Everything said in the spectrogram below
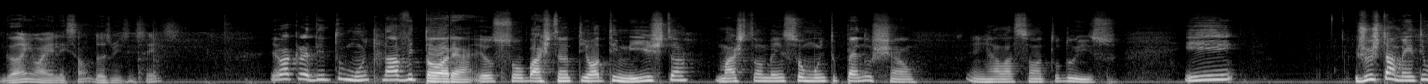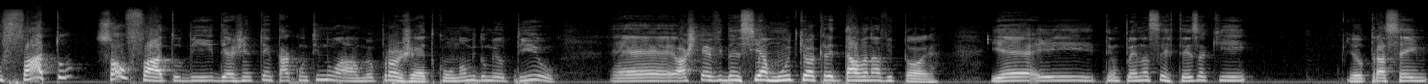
ganho a eleição de 2016? Eu acredito muito na vitória. Eu sou bastante otimista, mas também sou muito pé no chão em relação a tudo isso. E justamente o fato, só o fato de, de a gente tentar continuar o meu projeto com o nome do meu tio, é, eu acho que evidencia muito que eu acreditava na vitória. E, é, e tenho plena certeza que eu tracei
